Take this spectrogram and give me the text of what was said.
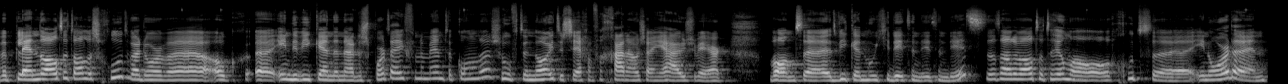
we planden altijd alles goed, waardoor we ook in de weekenden naar de sportevenementen konden. Ze hoefden nooit te zeggen van ga nou eens aan je huiswerk. Want het weekend moet je dit en dit en dit. Dat hadden we altijd helemaal goed in orde. En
